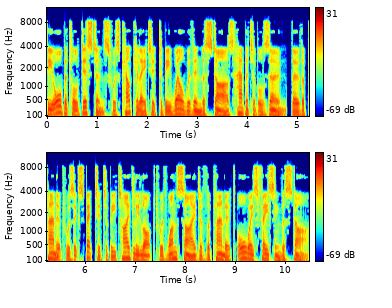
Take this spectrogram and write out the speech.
The orbital distance was calculated to be well within the star's habitable zone, though the planet was expected to be tidally locked with one side of the planet always facing the star.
